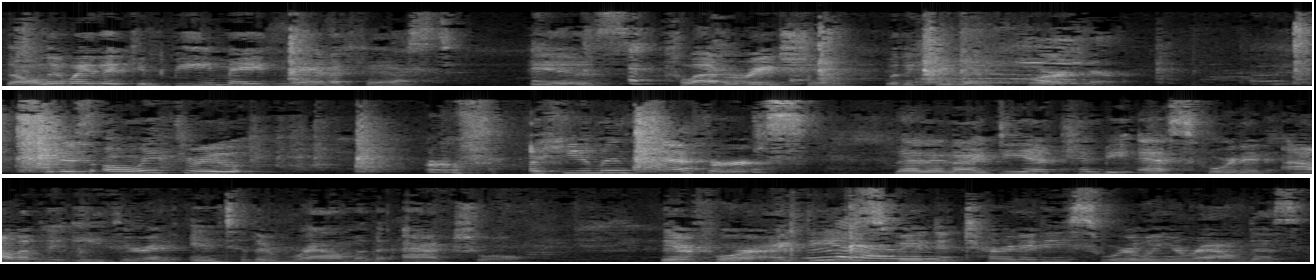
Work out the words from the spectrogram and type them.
The only way they can be made manifest is collaboration with a human partner. It is only through a human's efforts that an idea can be escorted out of the ether and into the realm of the actual. Therefore, ideas spend eternity swirling around us,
